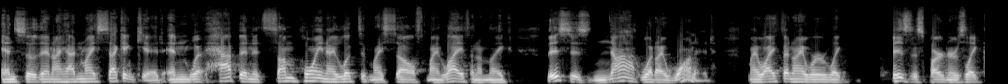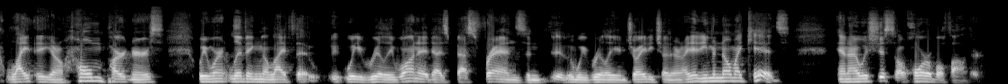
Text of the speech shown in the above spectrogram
And so then I had my second kid. And what happened at some point, I looked at myself, my life, and I'm like, this is not what I wanted. My wife and I were like business partners, like life, you know, home partners. We weren't living the life that we really wanted as best friends, and uh, we really enjoyed each other. And I didn't even know my kids, and I was just a horrible father,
